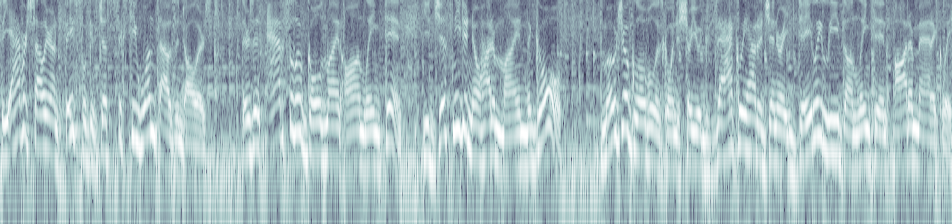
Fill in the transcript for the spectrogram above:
The average salary on Facebook is just $61,000. There's an absolute gold mine on LinkedIn. You just need to know how to mine the gold. Mojo Global is going to show you exactly how to generate daily leads on LinkedIn automatically.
